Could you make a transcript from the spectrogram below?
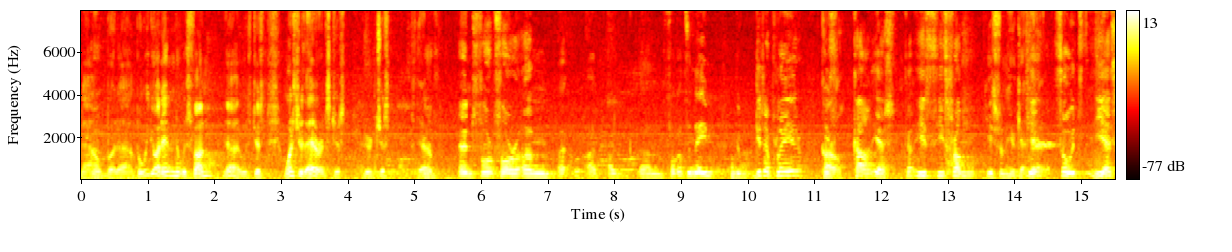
now. But uh, but we got in and it was fun. Yeah, it was just once you're there it's just you're just there. And for for um, I, I, I um, forgot the name, the guitar player. He's- Carl. Carl, yes. He's he's from He's from the UK. yeah. So it's he has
